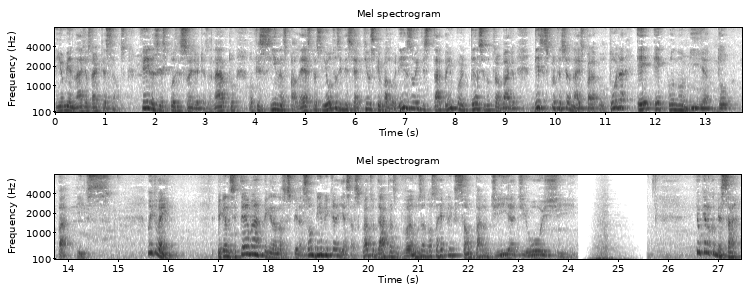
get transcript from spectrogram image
em homenagem aos artesãos feiras e exposições de artesanato, oficinas, palestras e outras iniciativas que valorizam e destacam a importância do trabalho desses profissionais para a cultura e economia do país. Muito bem, Pegando esse tema, pegando a nossa inspiração bíblica e essas quatro datas, vamos à nossa reflexão para o dia de hoje. Eu quero começar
